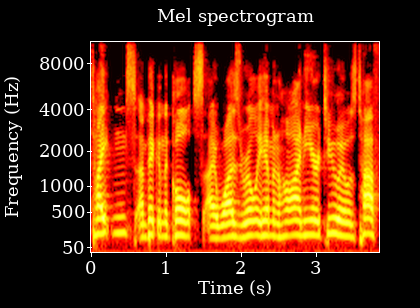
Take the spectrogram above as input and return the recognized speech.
Titans. I'm picking the Colts. I was really him and Han here too. It was tough.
